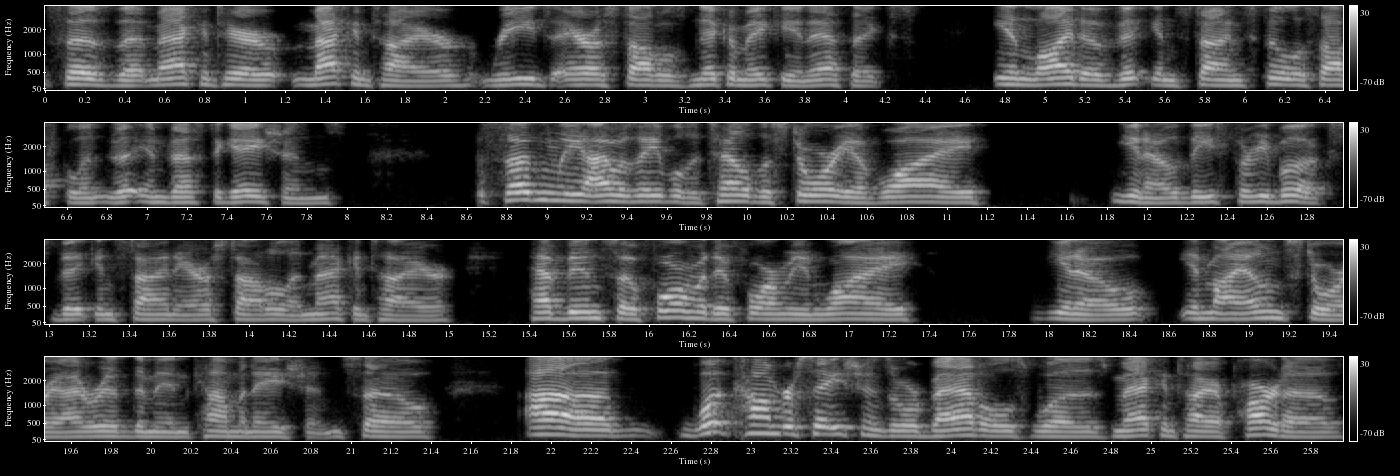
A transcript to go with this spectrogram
says that MacIntyre, MacIntyre reads Aristotle's Nicomachean Ethics in light of Wittgenstein's philosophical in- investigations, suddenly I was able to tell the story of why, you know, these three books, Wittgenstein, Aristotle, and MacIntyre, have been so formative for me and why you know, in my own story, I read them in combination. So, uh, what conversations or battles was MacIntyre part of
